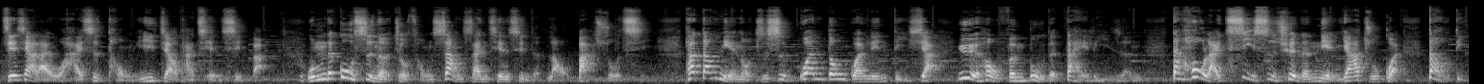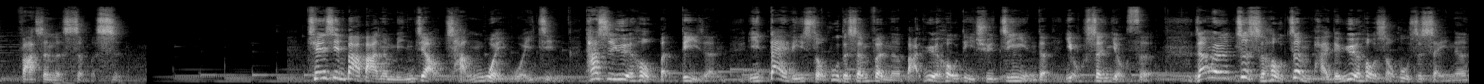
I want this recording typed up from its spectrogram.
接下来我还是统一叫他谦信吧。我们的故事呢，就从上山谦信的老爸说起。他当年哦，只是关东管领底下越后分部的代理人，但后来气势却能碾压主管。到底发生了什么事？谦信爸爸的名叫长尾为景，他是越后本地人，以代理守护的身份呢，把越后地区经营的有声有色。然而这时候正牌的越后守护是谁呢？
